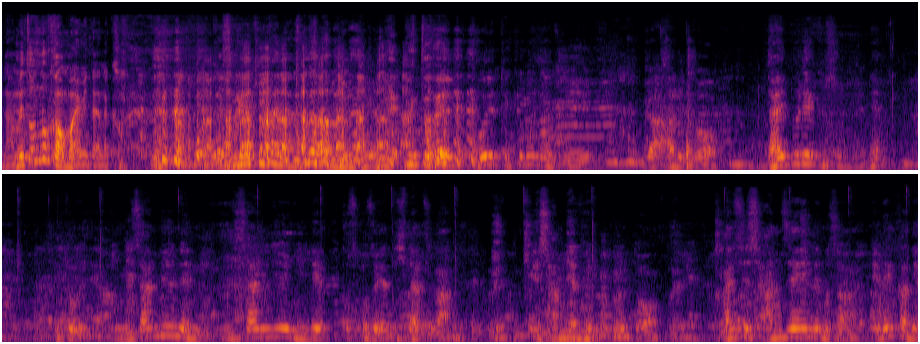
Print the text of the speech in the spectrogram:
なめとんのかお前みたいな顔。それ聞いたんだねグッとこういねうこういうテクノロジーがあると大ブレイクするんだよね。えっと、2、30年、2、30人でコソコソやってきたやつが一気に300人も来ると、回数3000円でもさ、えれかね、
